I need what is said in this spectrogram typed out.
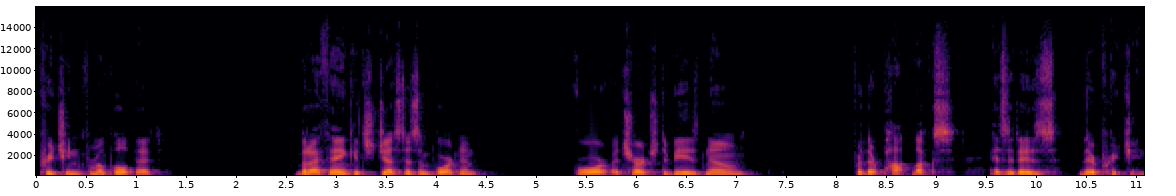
preaching from a pulpit. But I think it's just as important for a church to be as known for their potlucks as it is their preaching.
